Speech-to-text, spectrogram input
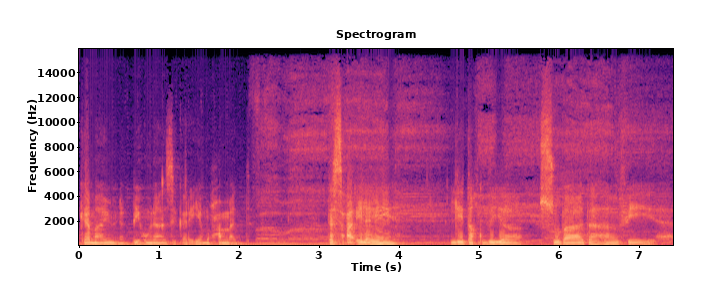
كما ينبهنا زكريا محمد. تسعى إليه لتقضي سباتها فيه.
